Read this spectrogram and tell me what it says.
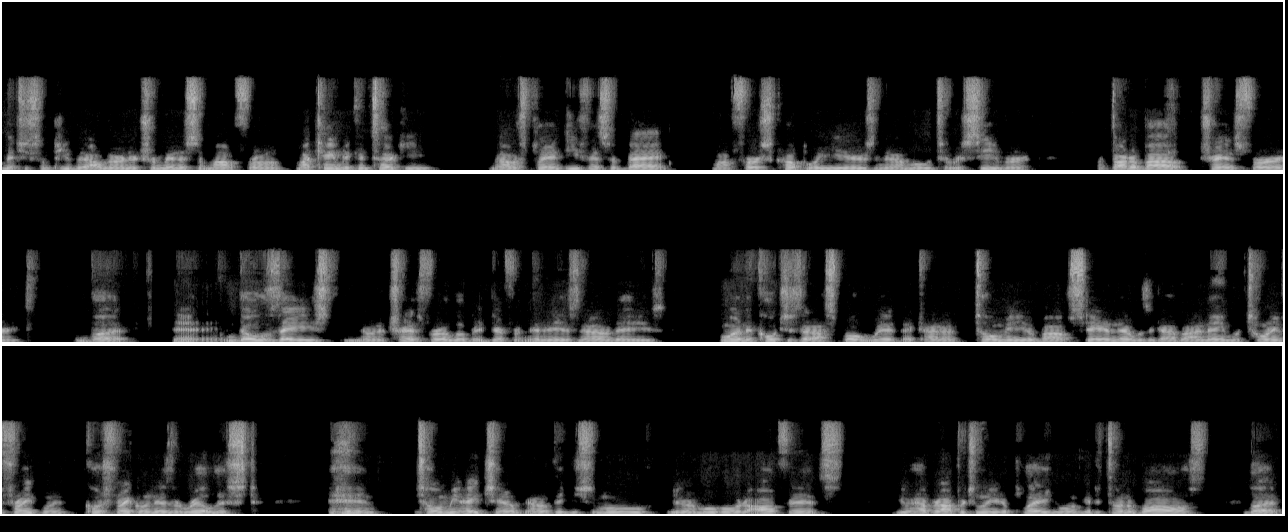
mentioned some people that I learned a tremendous amount from. I came to Kentucky and I was playing defensive back my first couple of years, and then I moved to receiver. I thought about transferring but eh, in those days, you know, the transfer a little bit different than it is nowadays. One of the coaches that I spoke with that kind of told me about staying there was a guy by the name of Tony Franklin. Coach Franklin is a realist and told me, Hey, champ, I don't think you should move. You're going to move over to offense. You'll have an opportunity to play. You won't get a ton of balls, but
